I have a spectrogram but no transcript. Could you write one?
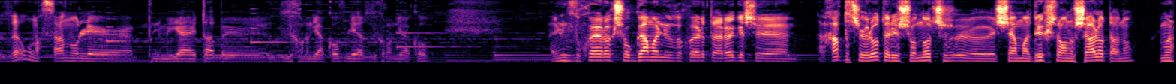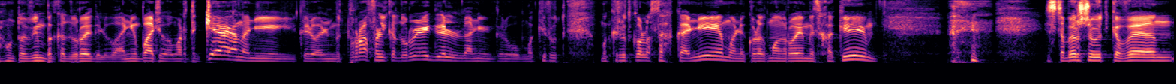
וזהו, נסענו לפנימייה הייתה בזיכרון יעקב, ליד זיכרון יעקב. אני זוכר איכשהו גם אני זוכר את הרגע שאחת השאלות הראשונות ש... שהמדריך שלנו שאל אותנו אם אנחנו טובים בכדורגל? ואני באתי ואמרתי כן אני כאילו אני מטורף על כדורגל אני כאילו מכיר, מכיר את כל השחקנים אני כל הזמן רואה משחקים. הסתבר שהוא התכוון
